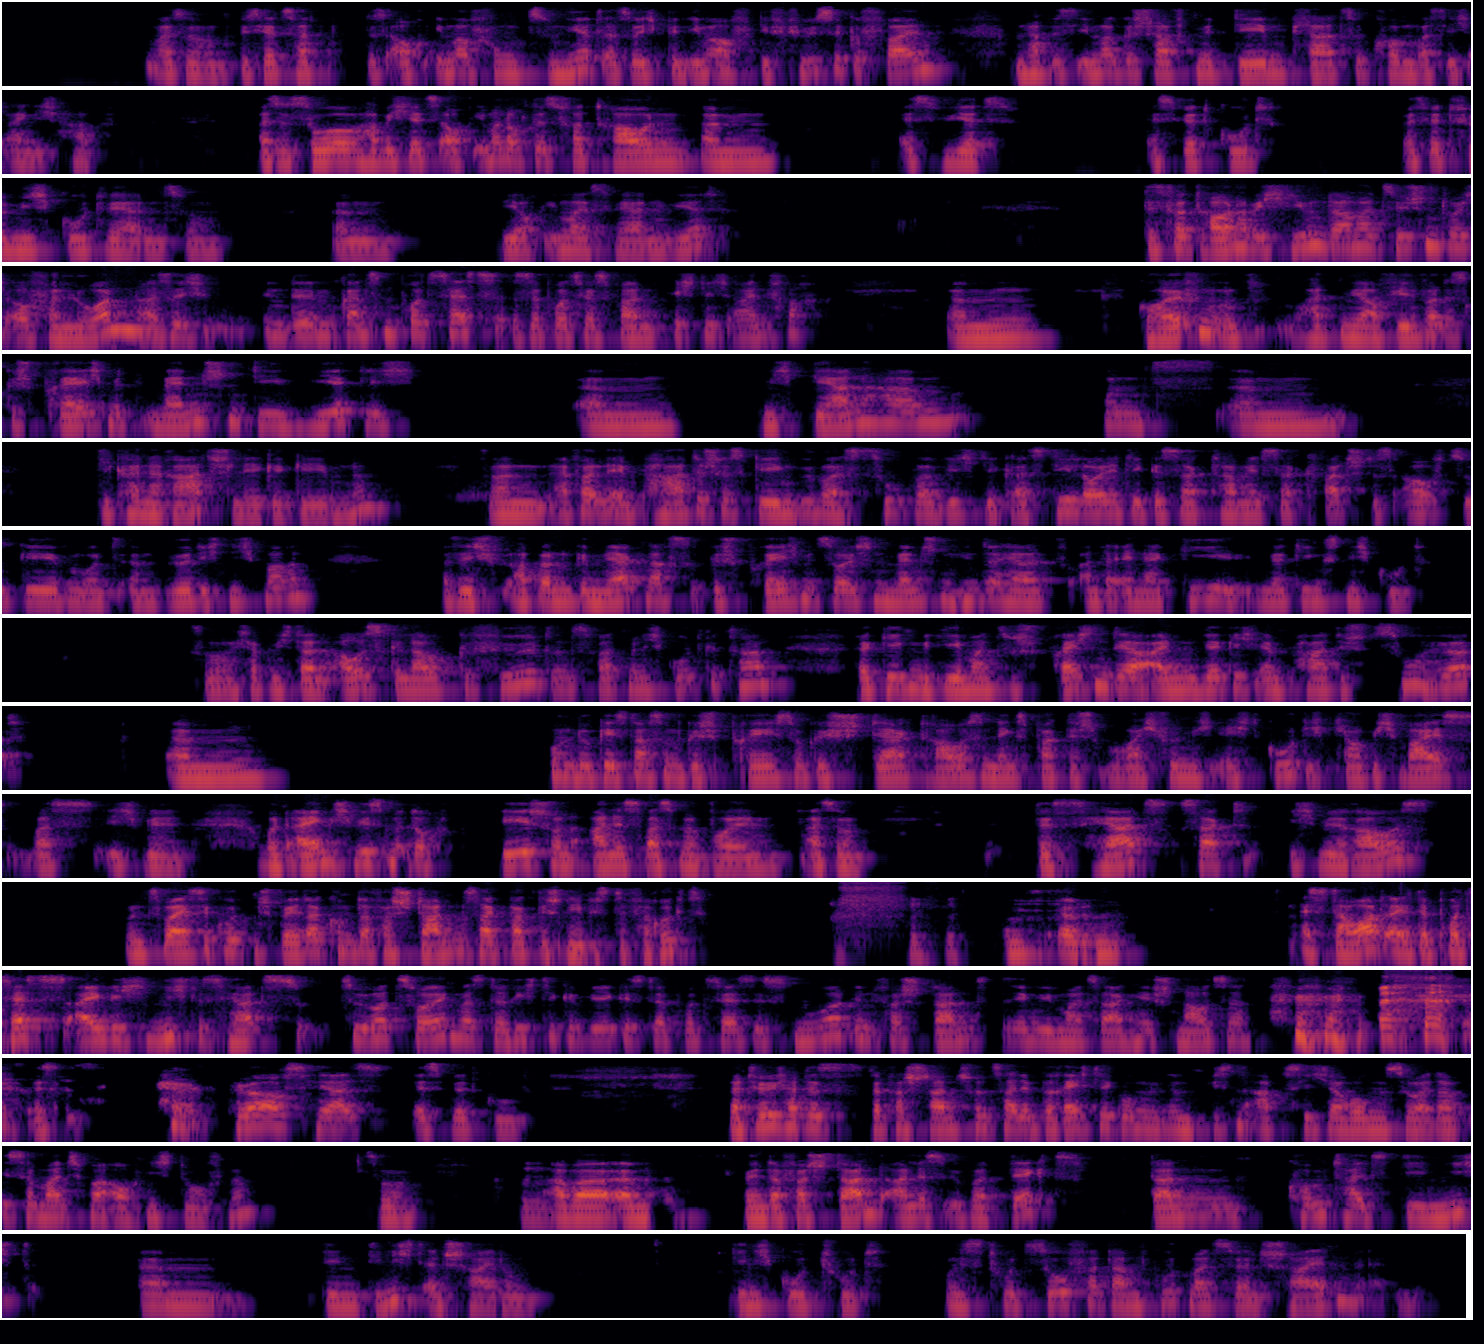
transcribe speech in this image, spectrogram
Also bis jetzt hat das auch immer funktioniert. Also ich bin immer auf die Füße gefallen und habe es immer geschafft, mit dem klarzukommen, was ich eigentlich habe. Also so habe ich jetzt auch immer noch das Vertrauen, ähm, es wird, es wird gut. Es wird für mich gut werden, so ähm, wie auch immer es werden wird. Das Vertrauen habe ich hier und da mal zwischendurch auch verloren. Also ich in dem ganzen Prozess, also der Prozess war echt nicht einfach. Ähm, geholfen und hat mir auf jeden Fall das Gespräch mit Menschen, die wirklich ähm, mich gern haben und ähm, die keine Ratschläge geben, ne? sondern einfach ein empathisches Gegenüber ist super wichtig. Als die Leute, die gesagt haben, ist ja Quatsch, das aufzugeben und ähm, würde ich nicht machen. Also ich habe dann gemerkt nach Gespräch mit solchen Menschen hinterher an der Energie, mir ging es nicht gut. So, ich habe mich dann ausgelaugt gefühlt und es hat mir nicht gut getan. Dagegen mit jemandem zu sprechen, der einen wirklich empathisch zuhört. Ähm, und du gehst nach so einem Gespräch so gestärkt raus und denkst praktisch, boah, ich fühle mich echt gut, ich glaube, ich weiß, was ich will. Und eigentlich wissen wir doch eh schon alles, was wir wollen. Also das Herz sagt, ich will raus. Und zwei Sekunden später kommt der Verstand und sagt praktisch, nee, bist du verrückt. und ähm, es dauert, also der Prozess ist eigentlich nicht das Herz zu, zu, überzeugen, was der richtige Weg ist. Der Prozess ist nur den Verstand irgendwie mal sagen, hey Schnauze, ist, hör aufs Herz, es wird gut. Natürlich hat es, der Verstand schon seine Berechtigung, ein bisschen Absicherung und so weiter, ist er manchmal auch nicht doof. Ne? So. Mhm. Aber ähm, wenn der Verstand alles überdeckt, dann kommt halt die Nicht, ähm, die, die Nichtentscheidung, die nicht gut tut. Und es tut so verdammt gut, mal zu entscheiden,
